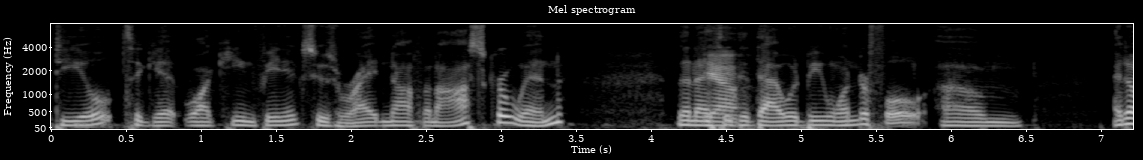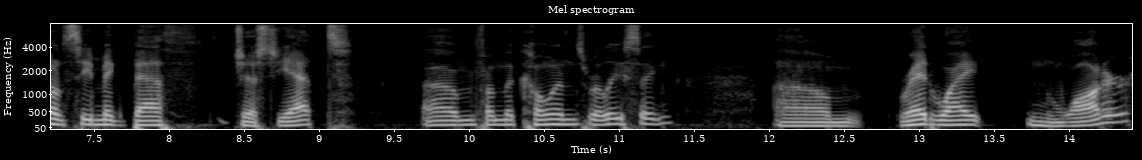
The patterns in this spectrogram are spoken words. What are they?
deal to get Joaquin Phoenix, who's riding off an Oscar win, then I Yeah. think that that would be wonderful. Um, I don't see Macbeth just yet um, from the Coens releasing. Um, Red, White, and Water.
